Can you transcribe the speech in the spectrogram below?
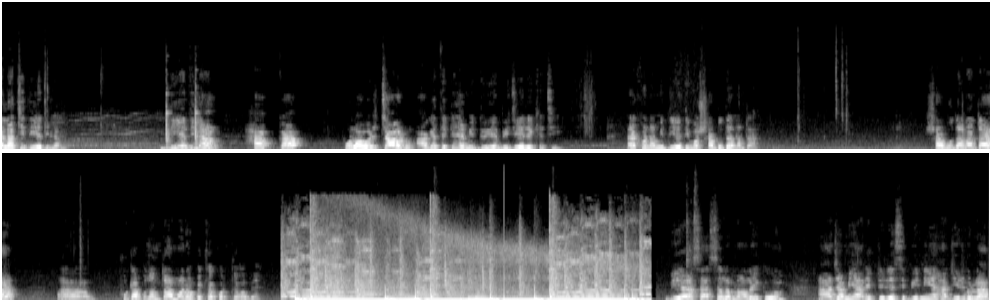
এলাচি দিয়ে দিলাম। দিয়ে দিলাম হাফ কাপ পোলাওয়ের চাউল, আগে থেকে আমি ধুয়ে ভিজিয়ে রেখেছি। এখন আমি দিয়ে দিব সাবুদানাটা। সাবুদানাটা ফুটা পর্যন্ত আমার অপেক্ষা করতে হবে। বিয়াস আসসালামু আলাইকুম। আজ আমি আরেকটি রেসিপি নিয়ে হাজির হলাম।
